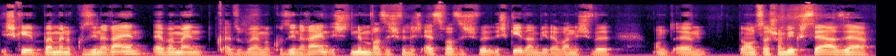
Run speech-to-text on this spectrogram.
ich gehe bei meiner Cousine rein, äh, bei meinen, also bei meiner Cousine rein, ich nehme was ich will, ich esse was ich will, ich gehe dann wieder, wann ich will. Und ähm, bei uns ist das schon wirklich sehr, sehr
